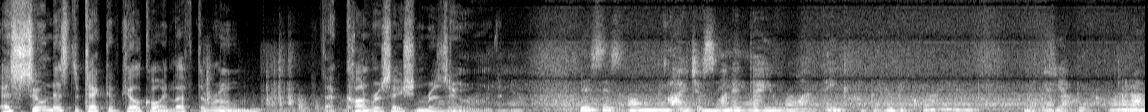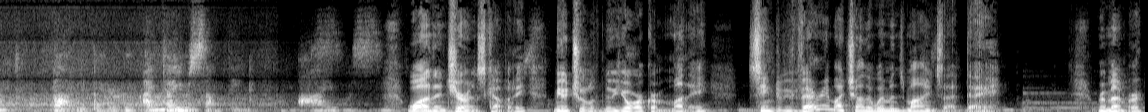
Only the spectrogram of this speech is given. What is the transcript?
As soon as Detective Kilcoyne left the room, the conversation resumed. This is only. I just want to tell you one thing. You better be quiet. You better Yeah, be quiet. right. But You better be quiet. I tell you something. One insurance company, Mutual of New York or MONY, seemed to be very much on the women's minds that day. Remember,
